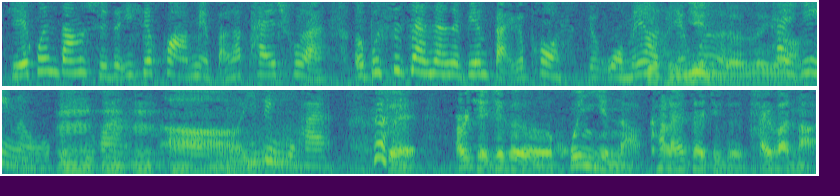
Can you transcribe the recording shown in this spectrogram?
结婚当时的一些画面把它拍出来，而不是站在那边摆个 pose。就我们要结婚了，太硬了，我不喜欢。嗯啊，我一定不拍。对，而且这个婚姻呐，看来在这个台湾呐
